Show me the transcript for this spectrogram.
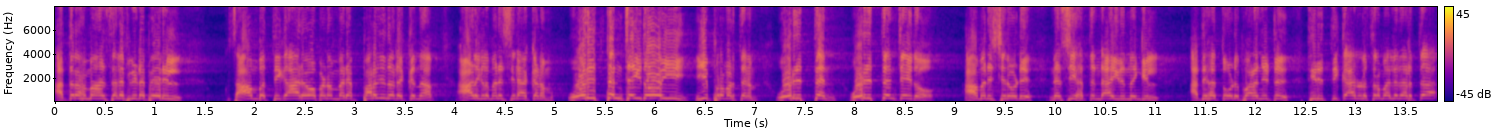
അബ്ദുറഹ്മാൻ സലഫിയുടെ പേരിൽ സാമ്പത്തിക ആരോപണം വരെ പറഞ്ഞു നടക്കുന്ന ആളുകൾ മനസ്സിലാക്കണം. ഒരുത്തൻ ചെയ്തോ ഈ ഈ പ്രവർത്തനം? ഒരുത്തൻ ഒരുത്തൻ ചെയ്തോ? ആ മനുഷ്യനോട് നസീഹത്ത് ഉണ്ടായിരുന്നെങ്കിൽ അദ്ദേഹത്തോട് പറഞ്ഞിട്ട് തിരുത്തിക്കാനുള്ള ശ്രമമല്ല നടത്തുക.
